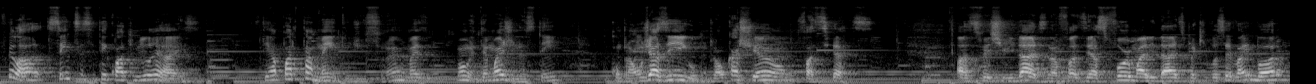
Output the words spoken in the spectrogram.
Fui lá, 164 mil reais. Tem apartamento disso, né? Mas, bom, então imagina, você tem comprar um jazigo, comprar o caixão, fazer as, as festividades, né? fazer as formalidades para que você vá embora.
